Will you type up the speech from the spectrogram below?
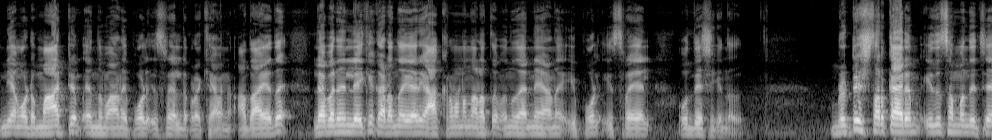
ഇനി അങ്ങോട്ട് മാറ്റും എന്നുമാണ് ഇപ്പോൾ ഇസ്രായേലിന്റെ പ്രഖ്യാപനം. അതായത് ലബനനിലേക്ക് കടന്നു കയറി ആക്രമണം നടത്തും എന്ന് തന്നെയാണ് ഇപ്പോൾ ഇസ്രായേൽ ഉദ്ദേശിക്കുന്നത്. ബ്രിട്ടീഷ് സർക്കാരും ഇത് സംബന്ധിച്ച്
